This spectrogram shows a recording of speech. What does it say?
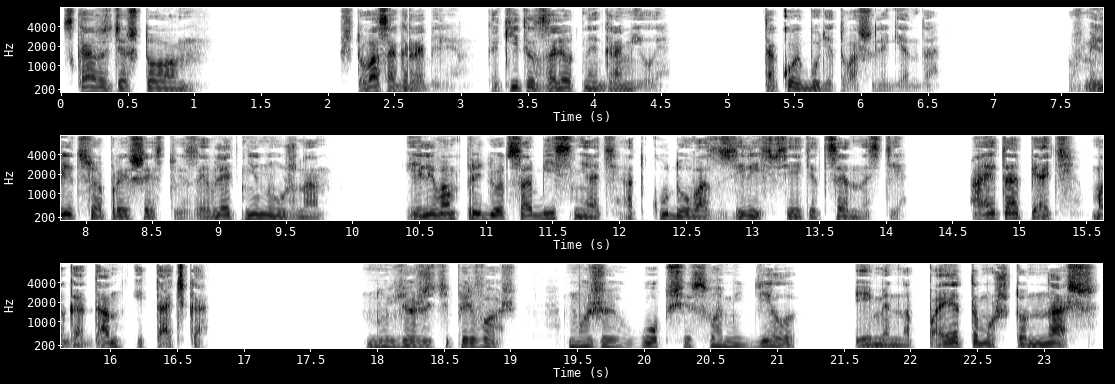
скажете, что... что вас ограбили, какие-то залетные громилы. Такой будет ваша легенда. В милицию о происшествии заявлять не нужно. Или вам придется объяснять, откуда у вас взялись все эти ценности. А это опять Магадан и тачка. — Ну я же теперь ваш. Мы же общее с вами дело. Именно поэтому, что наш.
